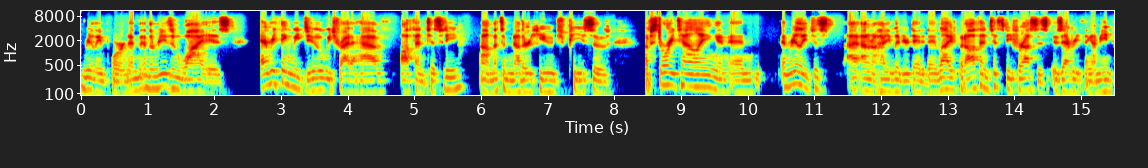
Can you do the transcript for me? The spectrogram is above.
really important, and and the reason why is everything we do, we try to have authenticity. Um, that's another huge piece of of storytelling and and and really just I, I don't know how you live your day to day life, but authenticity for us is is everything. I mean,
